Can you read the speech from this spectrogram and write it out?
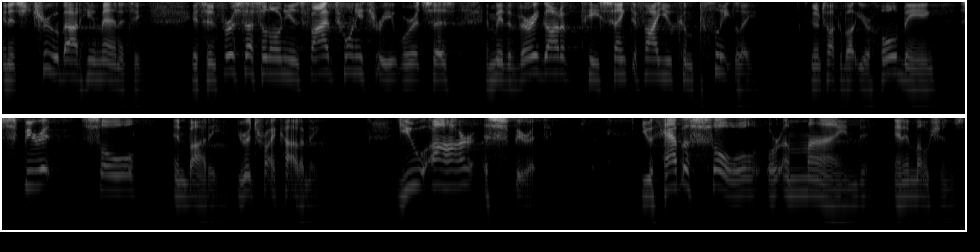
And it's true about humanity. It's in 1 Thessalonians 5:23 where it says, "And may the very God of peace sanctify you completely." It's going to talk about your whole being, spirit, soul, and body. You're a trichotomy. You are a spirit. You have a soul or a mind and emotions,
